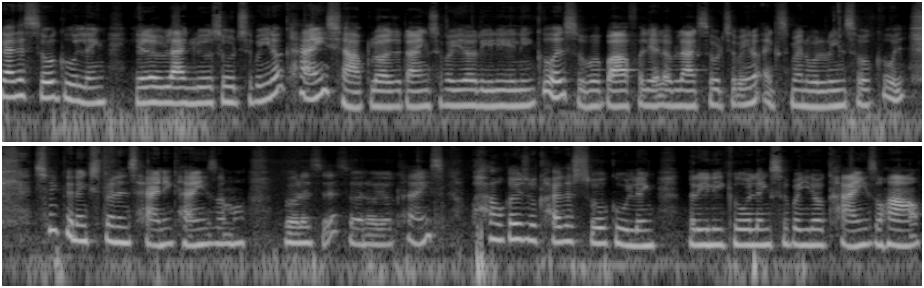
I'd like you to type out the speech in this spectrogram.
Look at so cooling. Yellow black blue suit superhero kind sharp claws dying superhero really really cool. Super powerful yellow black suit superhero X-Men Wolverine so cool. so you can one is Hanny kind some what is this? One of your kinds. Wow guys look at this so cooling. The really cool cooling superhero kinds. Oh, wow.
